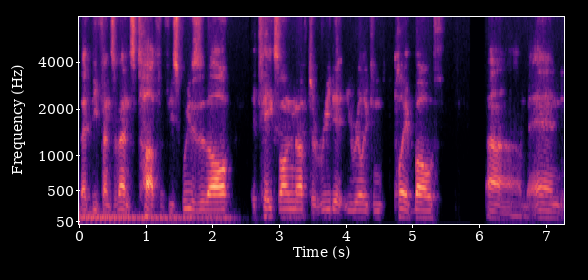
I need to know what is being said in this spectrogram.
that defensive end's tough. If he squeezes it all, it takes long enough to read it. You really can play both. Um, and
